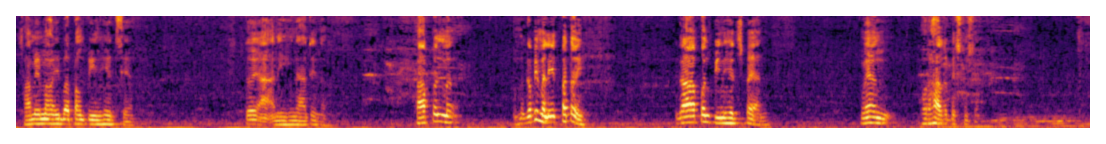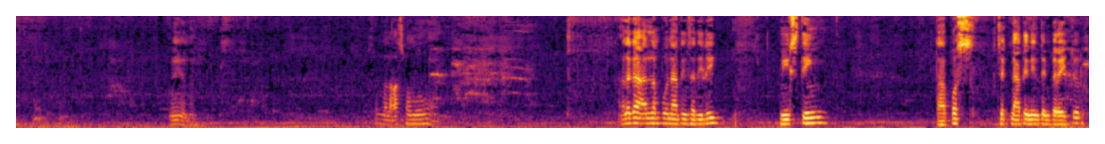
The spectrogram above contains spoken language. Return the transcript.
Sa may mga iba pang pinheads yan. Ito ay aanihin natin. Oh. Kapon, ma- magabi maliit pa to eh. Gahapon, pinheads pa yan. Ngayon, na siya. Ngayon. So, malakas pa muna. Alagaan lang po natin sa dilig. Misting. Tapos, check natin yung temperature.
